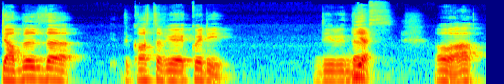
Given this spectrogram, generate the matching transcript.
doubled the the cost of your equity during that. yes. Oh wow.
